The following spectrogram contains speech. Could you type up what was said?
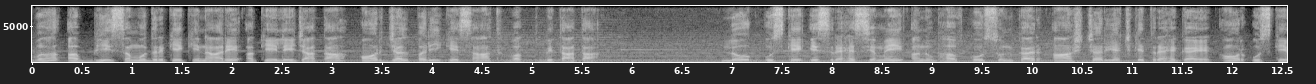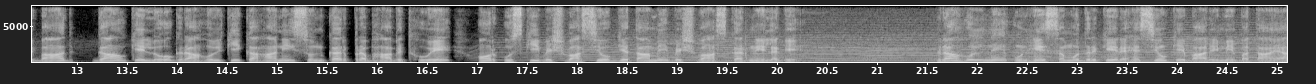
वह अब भी समुद्र के किनारे अकेले जाता और जलपरी के साथ वक्त बिताता। लोग उसके इस रहस्यमय अनुभव को सुनकर आश्चर्यचकित रह गए और उसके बाद गाँव के लोग राहुल की कहानी सुनकर प्रभावित हुए और उसकी विश्वासयोग्यता में विश्वास करने लगे। राहुल ने उन्हें समुद्र के रहस्यों के बारे में बताया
